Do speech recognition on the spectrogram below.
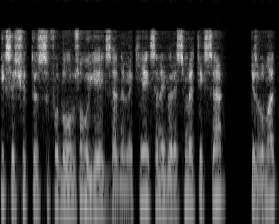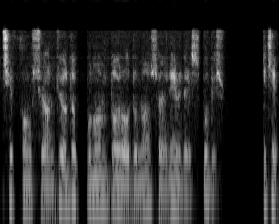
x eşittir 0 doğrusu bu y eksen demek. y eksene göre simetrikse biz buna çift fonksiyon diyorduk. Bunun doğru olduğunu söyleyebiliriz. Bu bir. İki.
